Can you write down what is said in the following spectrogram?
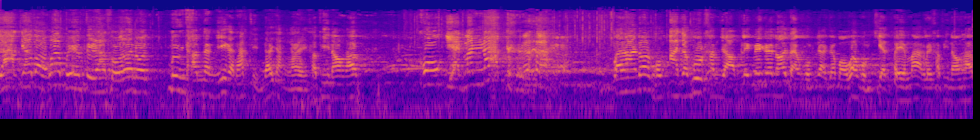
อยากจะบอกว่าเปรมติราโสรนนท์มึงทำอย่างนี้กับทักษิณได้อย่างไงครับพี่น้องครับกูเกลียดมันนักประธานโทษผมอาจจะพูดคำหยาบเล็กๆน้อยๆแต่ผมอยากจะบอกว่าผมเกลียดเปรมมากเลยครับพี่น้องครับ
